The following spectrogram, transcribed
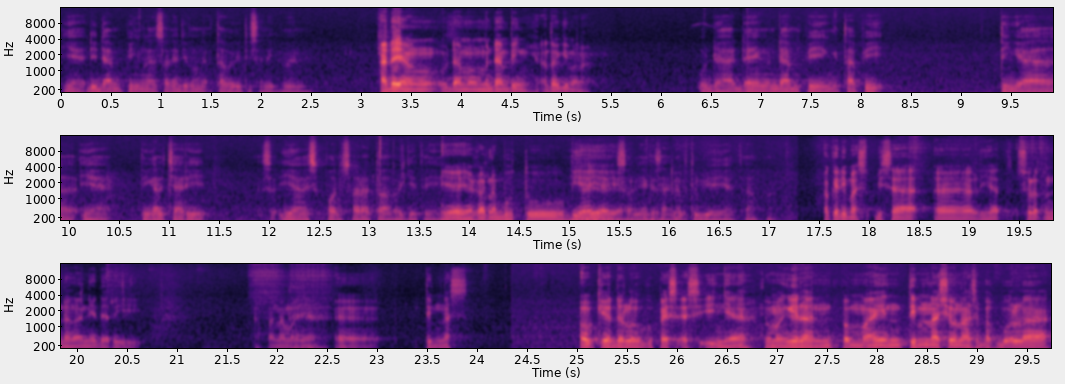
ya didamping lah. Soalnya Dimas nggak tahu di sana gimana. Ada yang udah mau mendampingi atau gimana? Udah ada yang mendamping tapi tinggal ya tinggal cari ya sponsor atau apa gitu ya. Iya ya karena butuh biaya ya. Soalnya ke sana butuh biaya atau apa. Oke Dimas bisa eh, lihat surat undangannya dari apa namanya eh, timnas. Oke ada logo PSSI-nya, pemanggilan pemain tim nasional sepak bola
